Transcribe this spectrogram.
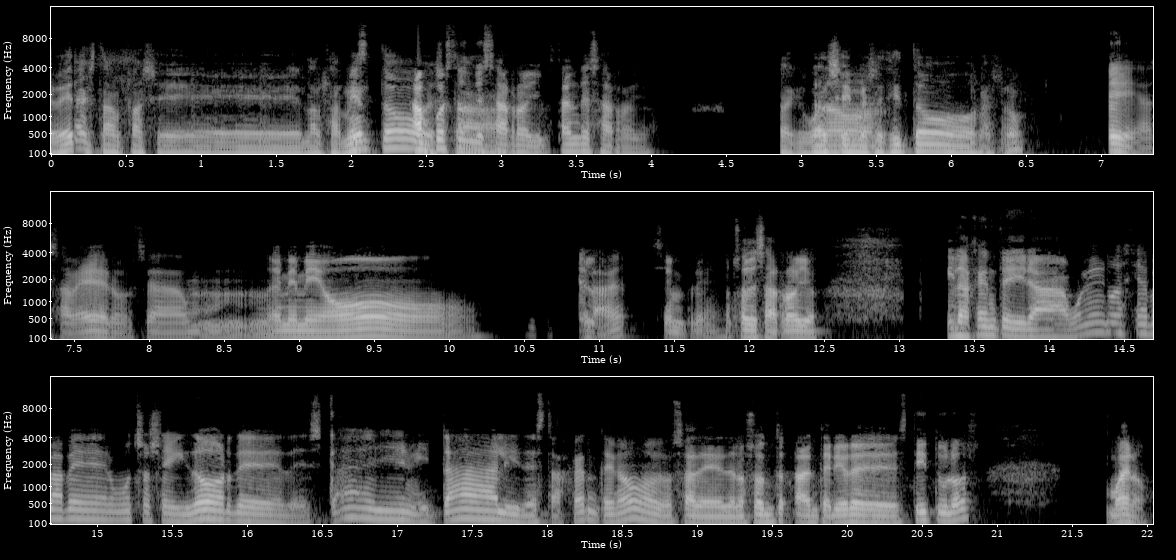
o- beta, está en fase lanzamiento. Han puesto en desarrollo, está en desarrollo. O sea, que igual seis No. mesecitos, ¿no? Sí, a saber, o sea, un MMO, ¿eh? Siempre, mucho desarrollo. Y la gente dirá, bueno, es que va a haber mucho seguidor de, de Skyrim y tal, y de esta gente, ¿no? O sea, de, los anteriores títulos. Bueno,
